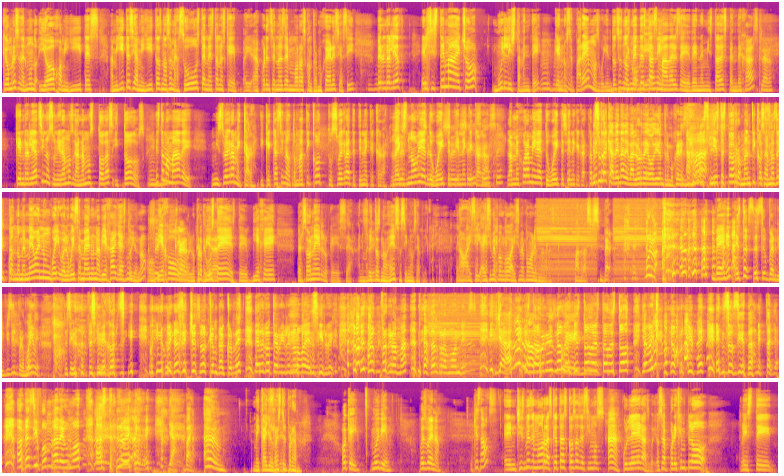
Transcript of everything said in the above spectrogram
que hombres en el mundo. Y ojo, amiguites, amiguites y amiguitos, no se me asusten. Esto no es que, eh, acuérdense, no es de morras contra mujeres y así. Pero en realidad, el sistema ha hecho muy listamente que nos separemos, güey. Entonces nos Me mete estas madres de, de enemistades pendejas Claro. que en realidad si nos uniéramos ganamos todas y todos. Esta mamada de mi suegra me caga y que casi en automático tu suegra te tiene que cagar. La Sí, exnovia de tu güey te sí, tiene que cagar. La mejor amiga de tu güey te tiene que cagar. También es una cadena de valor de odio entre mujeres, ¿no? Ajá, y estos pedos románticos, además de cuando me meo en un güey o el güey se mea en una vieja, ya es tuyo, ¿no? O viejo, claro, o lo que propiedad. te guste, este, vieje, persone, lo que sea. Animalitos no, ¿eh? eso sí no se aplica. No, ahí sí, ahí sí me pongo, ahí sí me pongo los madrazos. Padrazos. Verga. Vulva. Ven, esto es súper difícil, pero muy. Sí, pues sí, mejor sí. Güey, no hubieras hecho eso porque me acordé de algo terrible, no lo voy a decir, güey. De un programa de Adal Ramones. Y ya. todo. No, güey, es todo, es todo, es todo. Ya me quemé horrible en sociedad, neta, ya. Ahora sí, bomba de humo. Hasta luego, güey. Ya, bye. Ah, Me callo el resto del programa. ok, muy bien. Pues bueno, ¿qué estamos? En chismes de morras, ¿qué otras cosas decimos Ah. culeras, güey? O sea, por ejemplo, este.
